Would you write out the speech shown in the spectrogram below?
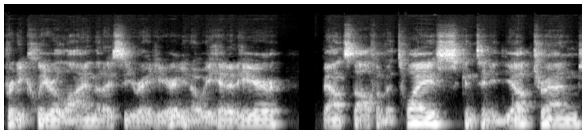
pretty clear line that i see right here. You know we hit it here bounced off of it twice continued the uptrend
